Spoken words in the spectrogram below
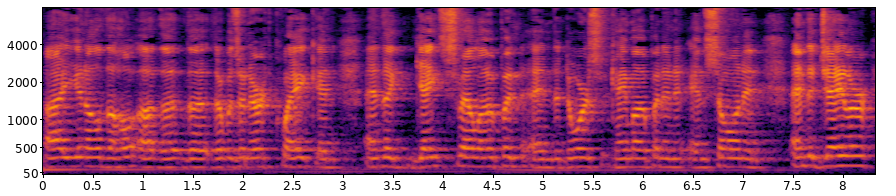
uh, you know, the whole, uh, the, the, there was an earthquake and, and the gates fell open and the doors came open and, and so on. And, and the jailer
